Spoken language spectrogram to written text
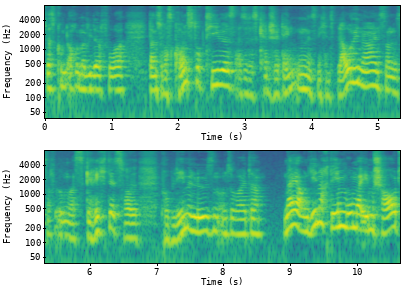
Das kommt auch immer wieder vor. Dann sowas Konstruktives, also das kritische Denken ist nicht ins Blaue hinein, sondern ist auf irgendwas gerichtet, soll Probleme lösen und so weiter. Naja, und je nachdem, wo man eben schaut,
